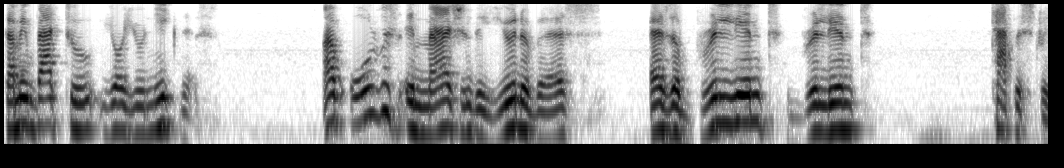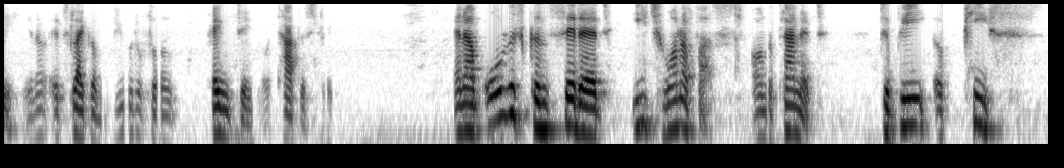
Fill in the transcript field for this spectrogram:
coming back to your uniqueness, I've always imagined the universe as a brilliant, brilliant tapestry. You know, it's like a beautiful painting or tapestry. And I've always considered each one of us on the planet to be a piece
